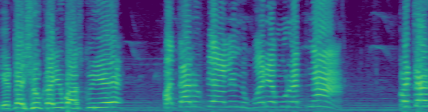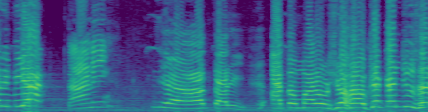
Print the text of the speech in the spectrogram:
એટલે શું કર્યું બાસ્કુએ પચાસ રૂપિયા આલીને ઊભો રહ્યો મુરત ના પચાસ રૂપિયા? તાણી. યા તારી આ તો મારો ઓળશો હાવ કે કંજુ છે.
